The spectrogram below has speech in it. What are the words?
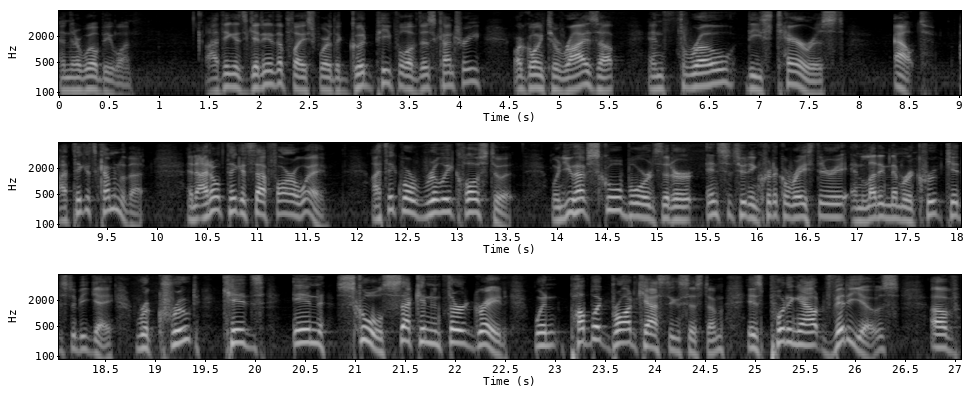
and there will be one. I think it's getting to the place where the good people of this country are going to rise up and throw these terrorists out. I think it's coming to that. And I don't think it's that far away. I think we're really close to it. When you have school boards that are instituting critical race theory and letting them recruit kids to be gay, recruit kids in school, second and third grade, when public broadcasting system is putting out videos of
